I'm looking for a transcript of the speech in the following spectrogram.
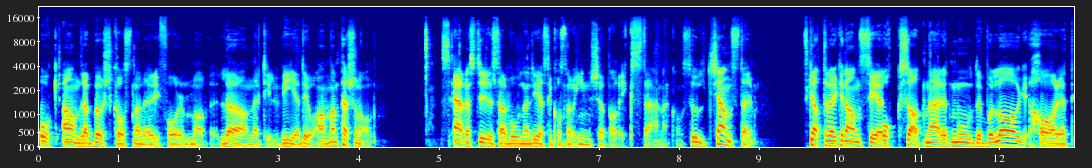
och andra börskostnader i form av löner till vd och annan personal. Även styrelsearvoden, resekostnader och inköp av externa konsulttjänster. Skatteverket anser också att när ett moderbolag har ett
